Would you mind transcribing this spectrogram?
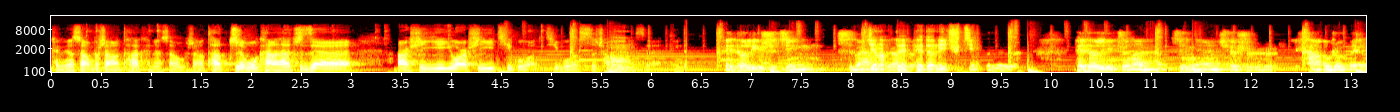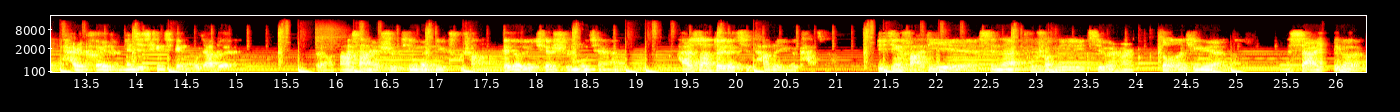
肯定算不上，他肯定算不上。他只我看了他只在二十一 U 二十一踢过，踢过四场比赛。佩德里是进西班牙进了，对，佩德里是进，对对对。佩德里真的今年确实，一看欧洲杯还是可以的，年纪轻轻，国家队，对吧？巴萨也是挺稳定出场。佩德里确实目前还算对得起他的一个卡价，毕竟法蒂现在扑朔迷离，基本上走的挺远的。下一个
